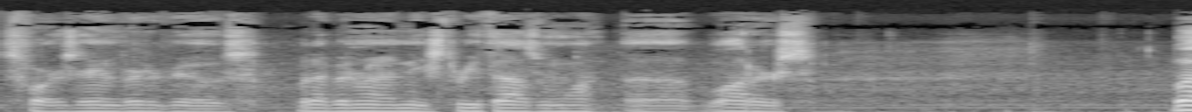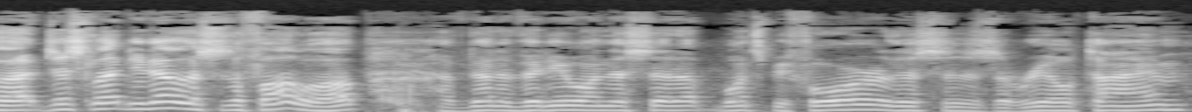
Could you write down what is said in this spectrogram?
as far as the inverter goes. But I've been running these 3,000 watt, uh, waters. But just letting you know, this is a follow-up. I've done a video on this setup once before. This is a real-time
